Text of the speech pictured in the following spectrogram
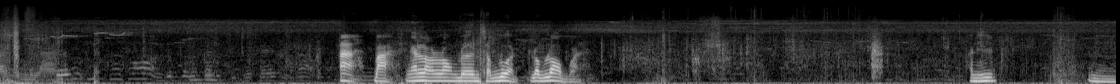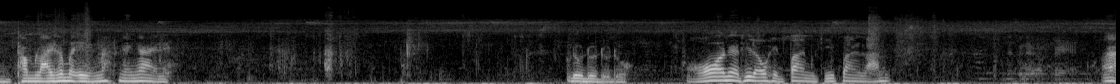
ล้างเป็นเวลาอะปะงั้นเราลองเดินสำรวจรอบๆก่อน อันนี้ทำลายขึ้นมาเองนะ ง่าย ๆ เลย ดูดูดูดูอ๋อเนี่ยที่เราเห็นป้ายเมื่อกี้ป้ายร้าน อ่า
